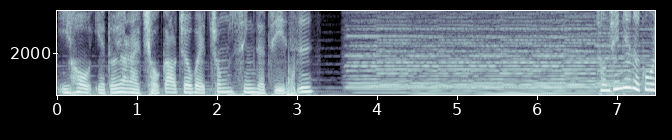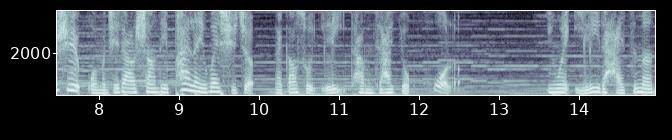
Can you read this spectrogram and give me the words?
以后也都要来求告这位忠心的祭司。从今天的故事，我们知道上帝派了一位使者来告诉以利，他们家有祸了。因为以利的孩子们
